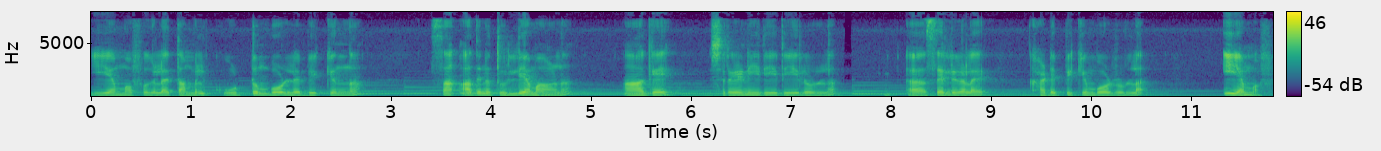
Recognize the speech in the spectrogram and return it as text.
ഇ എം എഫുകളെ തമ്മിൽ കൂട്ടുമ്പോൾ ലഭിക്കുന്ന അതിന് തുല്യമാണ് ആകെ ശ്രേണി രീതിയിലുള്ള സെല്ലുകളെ ഘടിപ്പിക്കുമ്പോഴുള്ള ഇ എം എഫ്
